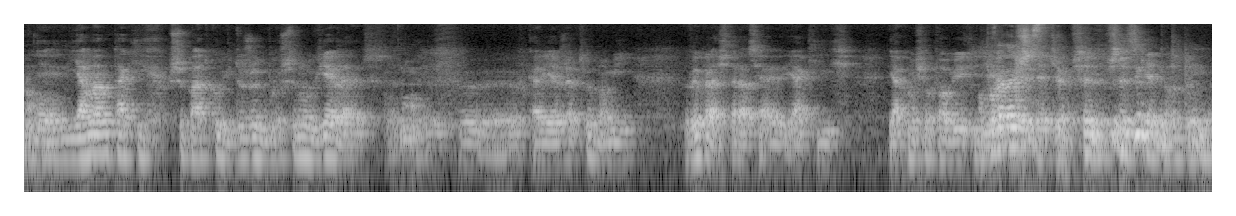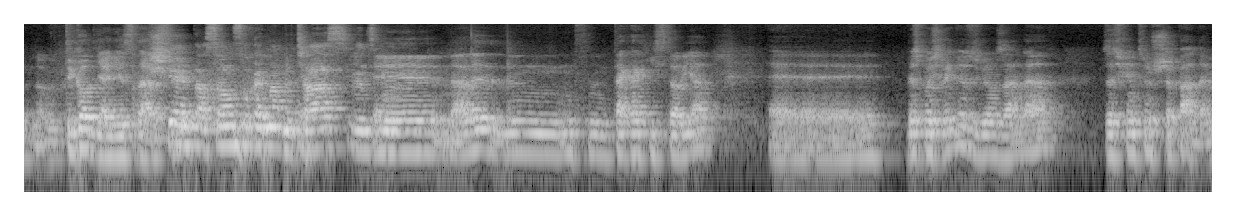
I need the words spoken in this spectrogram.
No. Nie, Ja mam takich przypadków i dużych bursztynów wiele w, w karierze. Trudno mi wybrać teraz ja- jakiś, jakąś opowieść. Opowiadaj wszystkie. wszy- Wszystkie, to, no, tygodnia nie starczy. Święta są, słuchaj, mamy czas, więc... E, No ale mm, taka historia e, bezpośrednio związana ze świętym Szczepanem.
